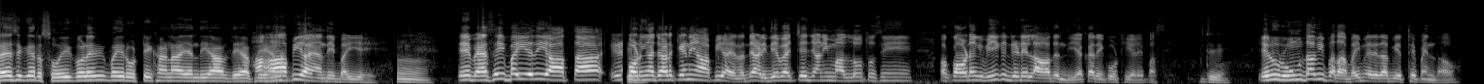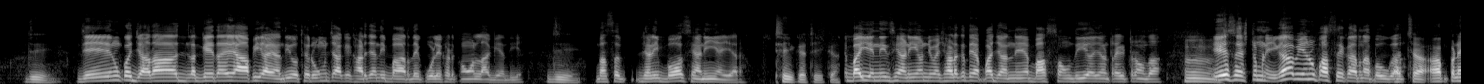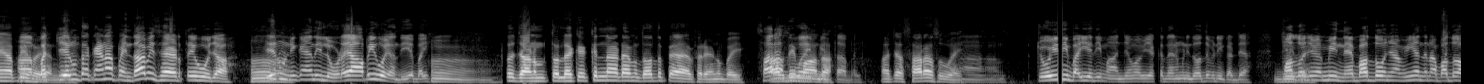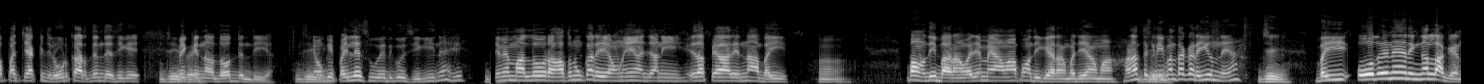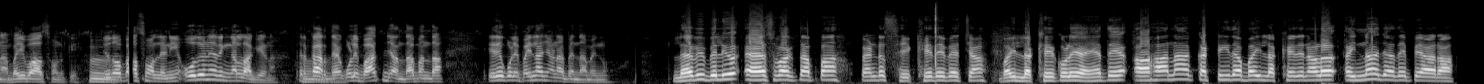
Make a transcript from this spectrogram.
ਰਹੇ ਸੀਗੇ ਰਸੋਈ ਕੋਲੇ ਵੀ ਬਾਈ ਰੋਟੀ ਖਾਣ ਆ ਜਾਂਦੀ ਆਪਦੇ ਆਪ ਹਾਂ ਹੀ ਹਨਾ? ਆਪ ਹੀ ਆ ਜਾਂਦੀ ਬਾਈ ਇਹ। ਹੂੰ। ਇਹ ਵੈਸੇ ਹੀ ਬਾਈ ਇਹਦੀ ਆਦਤ ਆ ਇਹ ਪੌੜੀਆਂ ਚੜ ਕੇ ਨੇ ਆਪ ਹੀ ਆ ਜਾਂਦਾ। ਦਿਹਾੜੀ ਦੇ ਵਿੱਚ ਜਾਨੀ ਮੰਨ ਲਓ ਤੁਸੀਂ ਅਕੋਰਡਿੰਗ 20 ਕੁ ਗੇੜੇ ਲਾ ਦਿੰਦੀ ਆ ਘਰੇ ਕੋਠੀ ਵਾਲੇ ਪਾਸੇ। ਜੀ। ਇਹਨੂੰ ਰੂਮ ਦਾ ਵੀ ਪਤਾ ਬਾਈ ਮੇਰੇ ਦਾ ਵੀ ਇੱਥੇ ਪੈਂਦਾ ਉਹ। ਜੀ। ਜੇ ਇਹਨੂੰ ਕੋਈ ਜ਼ਿਆਦਾ ਲੱਗੇ ਤਾਂ ਇਹ ਆਪ ਹੀ ਆ ਜਾਂਦੀ ਉੱਥੇ ਰੂਮ ਚ ਆ ਕੇ ਖੜ ਜਾਂਦੀ ਬਾਰ ਦੇ ਕੋਲੇ ਖੜਕਾਉਣ ਲੱਗ ਜਾਂਦੀ ਆ। ਜੀ। ਬਸ ਜਾਨੀ ਬਹੁਤ ਸਿਆਣੀ ਆ ਯਾਰ। ਠੀਕ ਹੈ ਠੀਕ ਹੈ। ਬਾਈ ਇੰਨੀ ਸਿਆਣੀ ਆ ਹੁਣ ਜਿਵੇਂ ਸੜਕ ਤੇ ਆਪਾਂ ਜਾਂਦੇ ਆ ਬੱਸ ਆਉਂਦੀ ਆ ਜਾਂ ਟਰੈਕਟਰ ਆਉਂਦਾ ਇਹ ਸਿਸਟਮ ਨਹੀਂਗਾ ਵੀ ਇਹਨੂੰ ਪਾਸੇ ਕਰਨਾ ਪਊਗਾ। ਅੱਛਾ ਆਪਣੇ ਆਪ ਹੀ ਹਾਂ ਜਾਂਦੀ ਬੱਚੇ ਨੂੰ ਤਾਂ ਕਹਿਣਾ ਪੈਂਦਾ ਵੀ ਸਾਈਡ ਤੇ ਹੋ ਜਾ ਇਹਨੂੰ ਨਹੀਂ ਕਹਿਣ ਦੀ ਲੋੜ ਹੈ ਆਪ ਹੀ ਹੋ ਜਾਂਦੀ ਹੈ ਬਾਈ। ਹੂੰ। ਤੋਂ ਜਨਮ ਤੋਂ ਲੈ ਕੇ ਕਿੰਨਾ ਟਾਈਮ ਦੁੱਧ ਪਿਆ ਫਿਰ ਇਹਨੂੰ ਬਾਈ? ਸਾਰਾ ਸੂਆ ਪੀਤਾ ਬਾਈ। ਅੱਛਾ ਸਾਰਾ ਸੂਆ ਹੀ। ਹਾਂ ਚੋਈ ਨਹੀਂ ਬਾਈ ਇਹਦੀ ਮਾਂ ਜਮਾ ਵੀ ਇੱਕ ਦਿਨ ਵੀ ਨਹੀਂ ਦੁੱਧ ਵੀ ਨਹੀਂ ਕੱਢਿਆ। ਮੰਨ ਲਓ ਜਿਵੇਂ ਮਹੀਨੇ ਬਾਅਦੋਂ ਜਾਂ 20 ਦਿਨਾਂ ਬਾਅਦੋਂ ਆਪਾਂ ਚੈੱਕ ਜ਼ਰੂਰ ਕਰਦੇ ਹੁੰਦੇ ਸੀਗੇ ਵੀ। ਕਿੰਨਾ ਦੁੱਧ ਦਿੰਦੀ ਆ। ਕਿਉਂਕਿ ਪਹਿਲੇ ਸੂਏ ਦੀ ਕੋਈ ਸੀਗੀ ਨਾ ਇਹ। ਜਿਵੇਂ ਮੰਨ ਲਓ ਰਾਤ ਨੂੰ ਘਰੇ ਆਉਣੇ ਆ ਜਾਨੀ ਇਹਦਾ ਪਿਆਰ ਇੰਨਾ ਬਾਈ ਹੂੰ। ਭਾਉਂਦੀ 12 ਵਜੇ ਮੈਂ ਆਵਾਂ ਭਾਉਂਦੀ 11 ਵਜੇ ਆਵਾਂ। ਹਨਾ ਤਕਰੀਬਨ ਤਾਂ ਘਰੇ ਹੀ ਹੁੰਦੇ ਆ। ਜੀ। ਬਈ ਉਦੋਂ ਨੇ ਰਿੰਗਣ ਲੱਗ ਜਾਣਾ ਬਈ ਆਵਾਜ਼ ਸੁਣ ਕੇ। ਜਦੋਂ ਆਪਾਂ ਸੁਣ ਲੈਣੀ ਉਦੋਂ ਨੇ ਰਿੰਗਣ ਲੱਗ ਜਾਣਾ। ਫਿਰ ਘਰਦਿਆਂ ਕੋਲੇ ਬਾਅਦ ਚ ਜਾਂਦਾ ਬੰਦਾ। ਇਹਦੇ ਕੋਲੇ ਪਹਿਲਾਂ ਜਾਣਾ ਪੈਂਦਾ ਮੈਨੂੰ। ਲੈ ਵੀ ਬਿਲਿਓ ਇਸ ਵਕਤ ਆਪਾਂ ਪਿੰਡ ਸੇਖੇ ਦੇ ਵਿੱਚ ਆ। ਬਾਈ ਲੱਖੇ ਕੋਲੇ ਆਏ ਆ ਤੇ ਆਹ ਨਾ ਕੱਟੀ ਦਾ ਬਾਈ ਲੱਖੇ ਦੇ ਨਾਲ ਇੰਨਾ ਜ਼ਿਆਦਾ ਪਿਆਰ ਆ।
